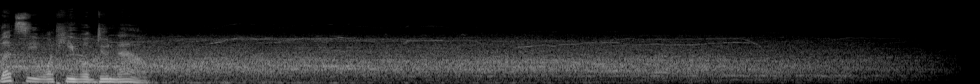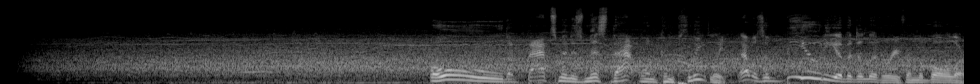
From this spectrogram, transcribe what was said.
Let's see what he will do now. Oh, the batsman has missed that one completely. That was a beauty of a delivery from the bowler.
